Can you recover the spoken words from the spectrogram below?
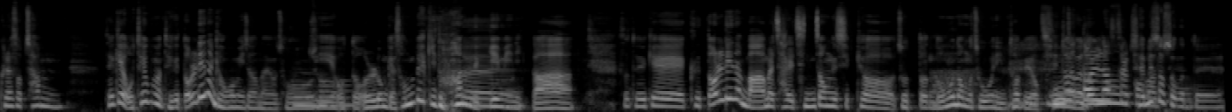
그래서 참 되게 어떻게 보면 되게 떨리는 경험이잖아요. 저희 그쵸. 어떤 언론계 선배기도 한 네. 느낌이니까 그래서 되게 그 떨리는 마음을 잘 진정시켜 줬던 너무너무 좋은 인터뷰였고 진짜 떨렸을 것 재밌었어. 근데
